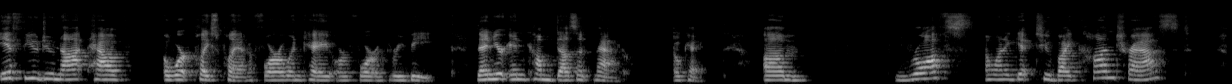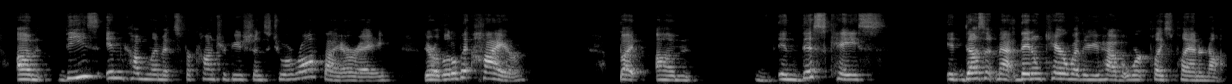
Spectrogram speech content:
if you do not have a workplace plan, a 401k or 403b. Then your income doesn't matter. Okay. Um, Roths, I want to get to by contrast. Um, these income limits for contributions to a Roth IRA, they're a little bit higher, but um, in this case, it doesn't matter. They don't care whether you have a workplace plan or not.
